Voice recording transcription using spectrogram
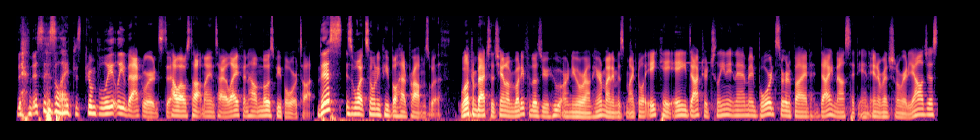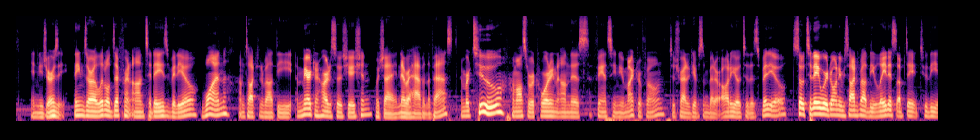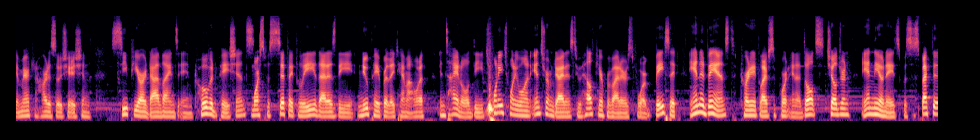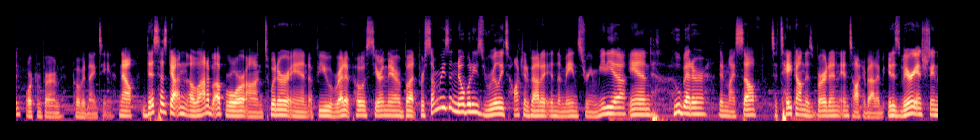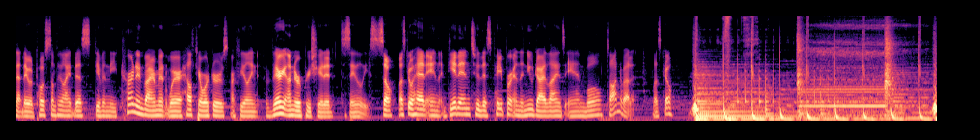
This is like just completely backwards to how I was taught my entire life and how most people were taught. This is what so many people had problems with. Welcome back to the channel, everybody. For those of you who are new around here, my name is Michael, aka Dr. Cellini, and I'm a board certified diagnostic and interventional radiologist in New Jersey. Things are a little different on today's video. One, I'm talking about the American Heart Association, which I never have in the past. Number two, I'm also recording on this fancy new microphone to try to give some better audio to this video. So today we're going to be talking about the latest update to the American Heart Association CPR guidelines in COVID patients. More specifically, that is the new paper they came out with, entitled The 2021 Interim Guidance to Healthcare Providers for Basic and Advanced Cardiac Life Support in Adults, Children, and Neonates with Suspected or Confirmed COVID-19. Now, this has gotten a lot of uproar on Twitter and a few Reddit posts here and there, but for some reason, nobody's really talking about it in the mainstream media, and who better than myself to take on this burden and talk about it. It is very interesting that they would post something like this given the current environment where healthcare workers are feeling very underappreciated to say the least. So let's go ahead and get into this paper and the new guidelines and we'll talk about it. Let's go.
